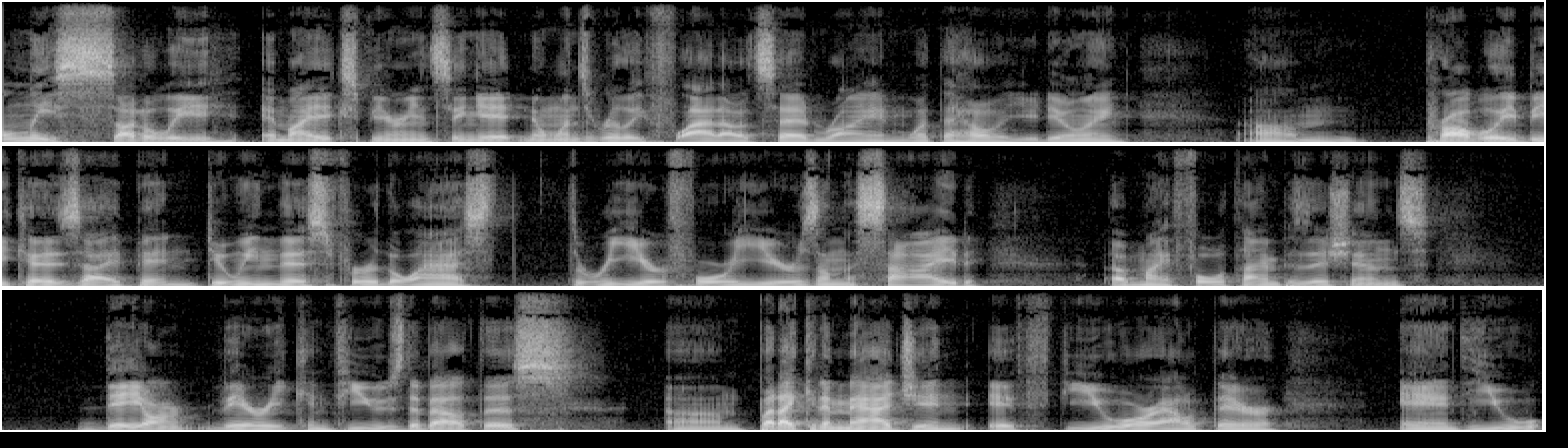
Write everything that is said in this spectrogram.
only subtly am I experiencing it. No one's really flat out said, Ryan, what the hell are you doing? Um, probably because I've been doing this for the last three or four years on the side of my full time positions. They aren't very confused about this. Um, but I can imagine if you are out there and you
